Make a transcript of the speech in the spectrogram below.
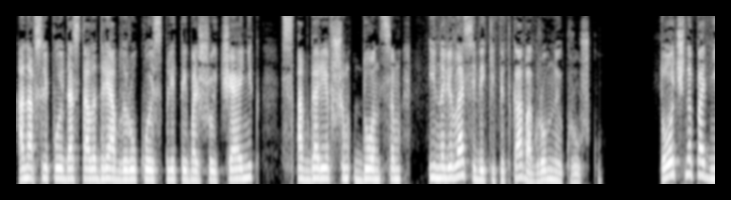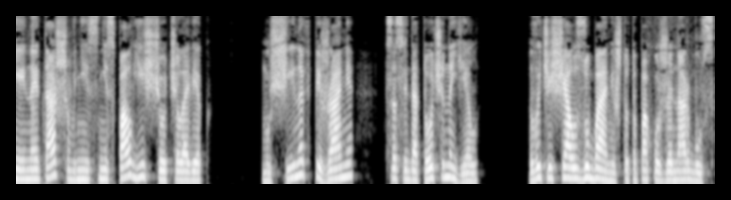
она вслепую достала дряблой рукой с плиты большой чайник с обгоревшим донцем и налила себе кипятка в огромную кружку. Точно под ней на этаж вниз не спал еще человек. Мужчина в пижаме сосредоточенно ел. Вычищал зубами что-то похожее на арбуз,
